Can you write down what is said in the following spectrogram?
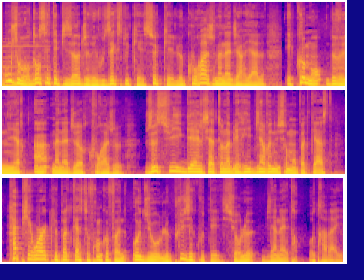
Bonjour, dans cet épisode, je vais vous expliquer ce qu'est le courage managérial et comment devenir un manager courageux. Je suis Gaël Châtelain-Berry, bienvenue sur mon podcast Happy Work, le podcast francophone audio le plus écouté sur le bien-être au travail.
